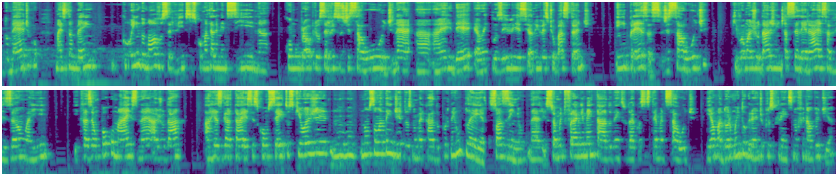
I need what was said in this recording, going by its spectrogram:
do médico, mas também incluindo novos serviços como a telemedicina, como próprios serviços de saúde, né? A, a RD, ela inclusive esse ano investiu bastante em empresas de saúde que vão ajudar a gente a acelerar essa visão aí e trazer um pouco mais, né? Ajudar a resgatar esses conceitos que hoje não, não são atendidos no mercado por nenhum player sozinho, né? Isso é muito fragmentado dentro do ecossistema de saúde e é uma dor muito grande para os clientes no final do dia.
